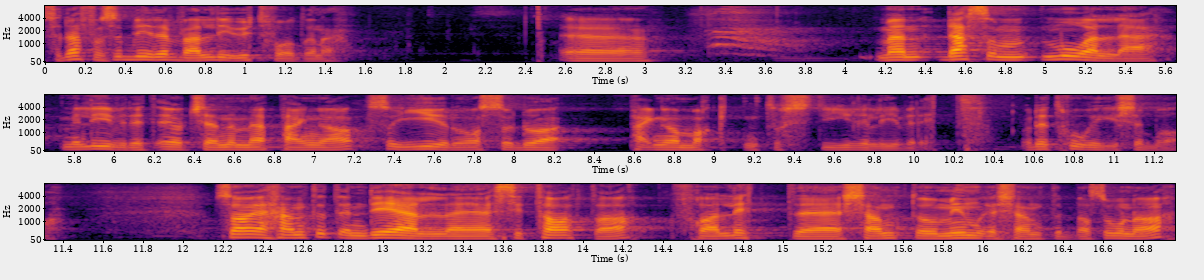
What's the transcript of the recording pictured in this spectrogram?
så Derfor så blir det veldig utfordrende. Eh, men dersom målet med livet ditt er å tjene mer penger, så gir du også da penger makten til å styre livet ditt. Og det tror jeg ikke er bra. Så har jeg hentet en del eh, sitater fra litt eh, kjente og mindre kjente personer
